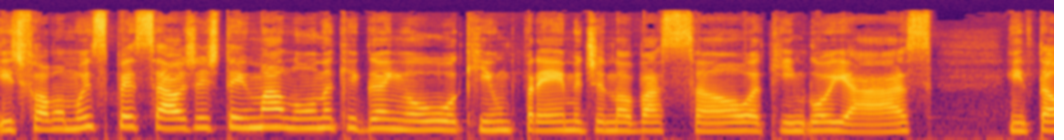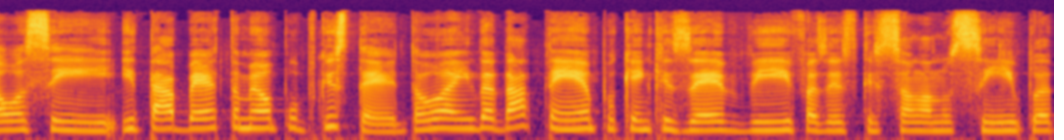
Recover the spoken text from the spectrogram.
E de forma muito especial, a gente tem uma aluna que ganhou aqui um prêmio de inovação aqui em Goiás. Então, assim, e está aberto também ao público externo. Então, ainda dá tempo, quem quiser vir fazer inscrição lá no Simpla,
